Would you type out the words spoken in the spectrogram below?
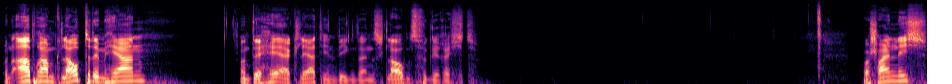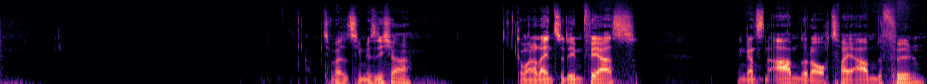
Und Abraham glaubte dem Herrn und der Herr erklärt ihn wegen seines Glaubens für gerecht. Wahrscheinlich, beziehungsweise ziemlich sicher, kann man allein zu dem Vers einen ganzen Abend oder auch zwei Abende füllen,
